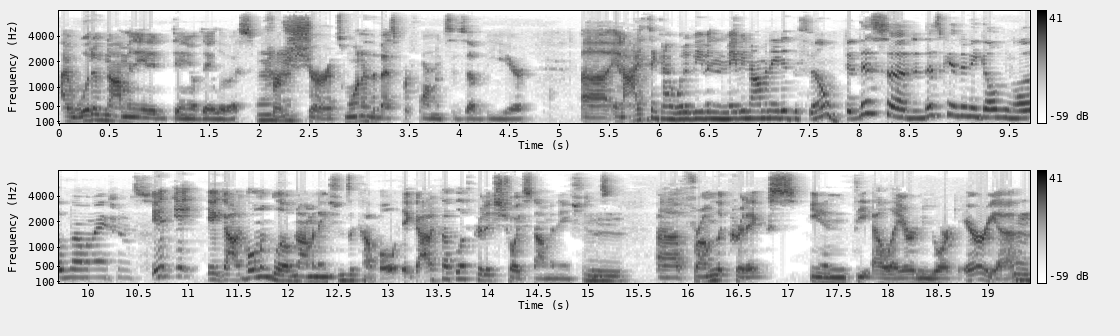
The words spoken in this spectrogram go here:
I would have nominated Daniel Day Lewis for Mhm. sure. It's one of the best performances of the year. Uh, and I think I would have even maybe nominated the film. Did this uh, did this get any Golden Globe nominations? It, it, it got Golden Globe nominations, a couple. It got a couple of Critics' Choice nominations. Mm. Uh, from the critics in the LA or New York area who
